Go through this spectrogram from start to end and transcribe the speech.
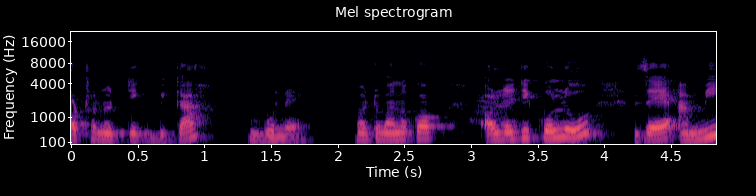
অৰ্থনৈতিক বিকাশ বোলে। মই তোমালোকক অলৰেডি ক'লোঁ যে আমি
